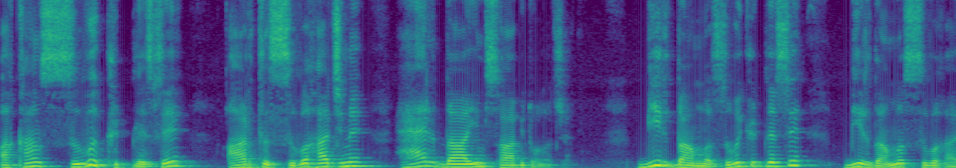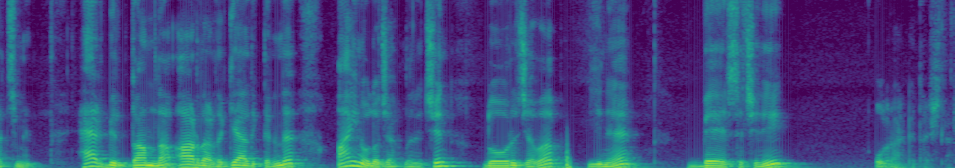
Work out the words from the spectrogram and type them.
akan sıvı kütlesi artı sıvı hacmi her daim sabit olacak. Bir damla sıvı kütlesi, bir damla sıvı hacmi. Her bir damla ard arda geldiklerinde aynı olacakları için doğru cevap yine B seçeneği olur arkadaşlar.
